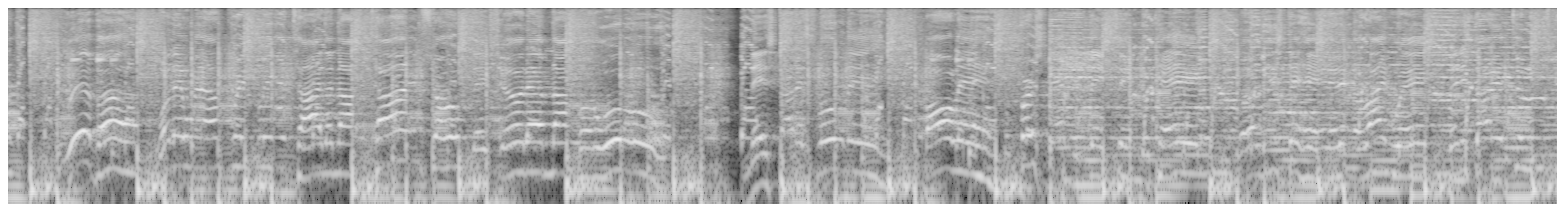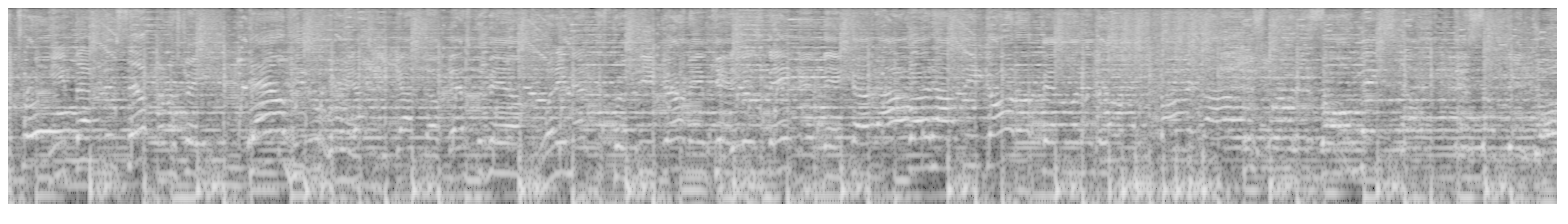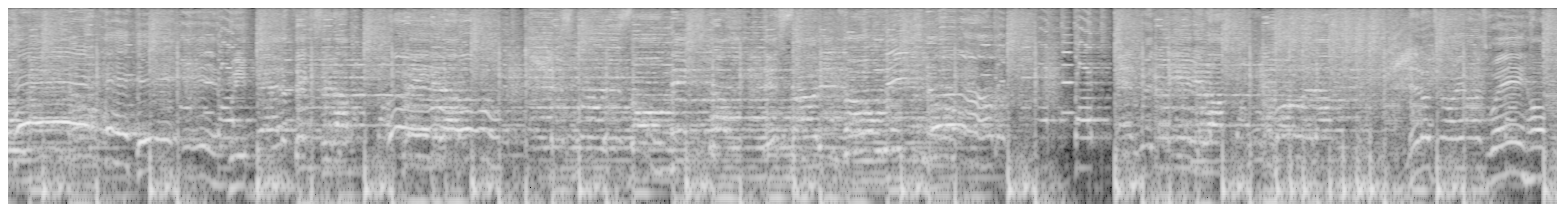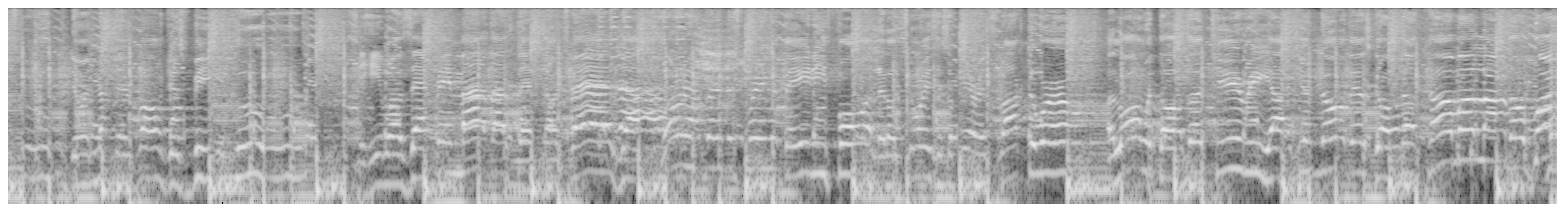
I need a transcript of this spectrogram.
River. Well, they went out quickly and tied knot. Time showed they should have not, but whoa. They started slowly falling. The first step, they seemed okay. Well, at least they headed in the right way. Then he started to lose control. The world, along with all the teary eyes. You know there's gonna come a lot of why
